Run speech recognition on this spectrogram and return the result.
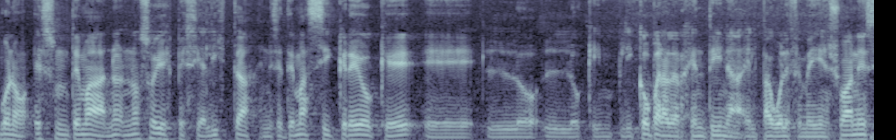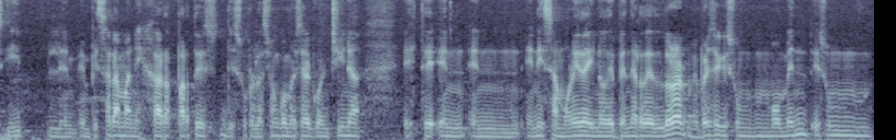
Bueno, es un tema, no, soy especialista en ese tema, sí creo que eh, lo, que implicó para la Argentina el pago del FMI en yuanes y empezar a manejar parte de, su relación comercial con China este, en, esa moneda y no depender del dólar, me parece que es un, momento, es un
